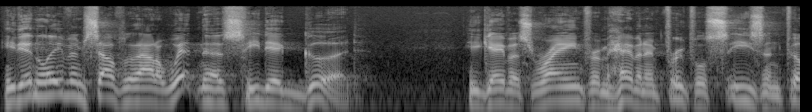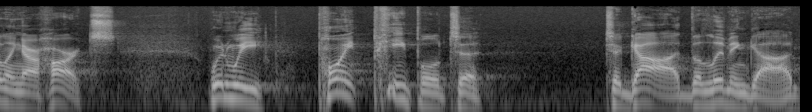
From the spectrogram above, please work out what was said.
he didn't leave himself without a witness, he did good. He gave us rain from heaven and fruitful season, filling our hearts. When we point people to, to God, the living God,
